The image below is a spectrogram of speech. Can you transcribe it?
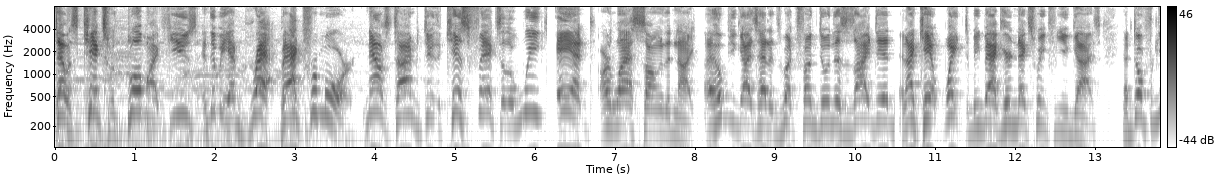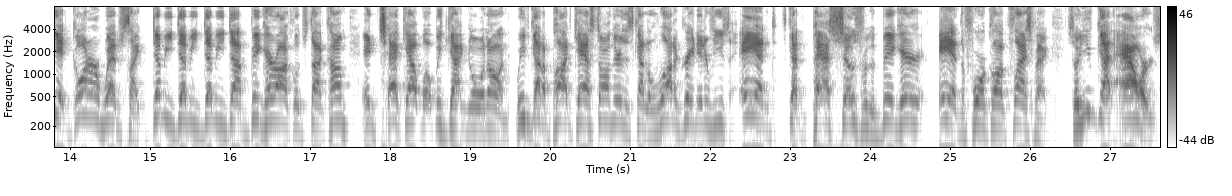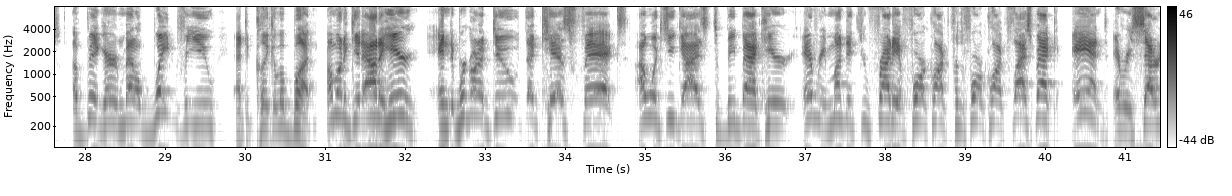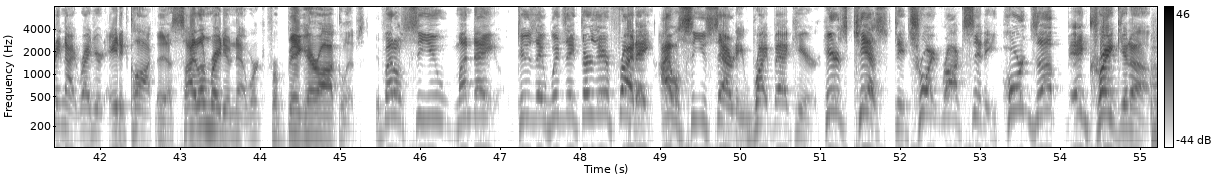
That was Kix with Blow My Fuse, and then we had Ratt back for more. Now it's time to do the Kiss Fix of the week and our last song of the night. I hope you guys had as much fun doing this as I did, and I can't wait to be back here next week for you guys. Now, don't forget, go on our website, www.bighairocalypse.com, and check out what we got going on. We've got a podcast on there that's got a lot of great interviews, and it's got past shows from the Big Hair and the 4 o'clock flashback. So you've got hours of Big Hair and Metal waiting for you at the click of a button. I'm going to get out of here and we're going to do the Kiss Fix. I want you guys to be back here every Monday through Friday at 4 o'clock for the 4 o'clock flashback and every Saturday night right here at 8 o'clock, the Asylum Radio Network for Big Hairocalypse. If I don't see you Monday, Tuesday, Wednesday, Thursday, or Friday, I will see you Saturday right back here. Here's Kiss, Detroit Rock City. Horns up and crank it up.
